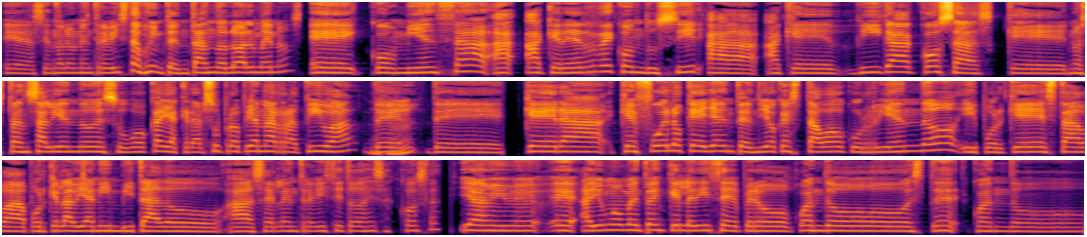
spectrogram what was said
eh, haciéndole una entrevista o intentándolo al menos, eh, comienza a, querer reconducir, a, que diga cosas que no están saliendo de su boca y a crear su propia narrativa de, de qué era, qué fue lo que ella entendió que estaba ocurriendo y por qué estaba, por qué la habían invitado a hacer la entrevista y todas esas cosas. Y a mí me, eh, hay un momento en que le dice, pero cuando, este, cuando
